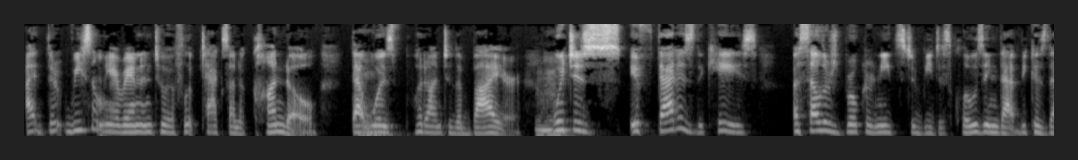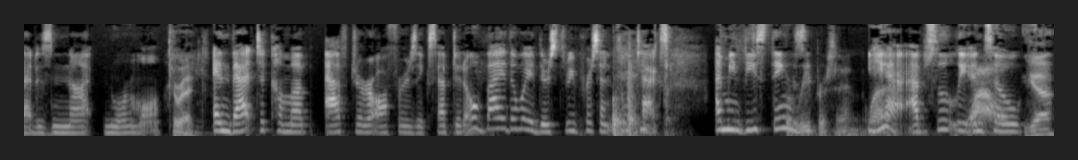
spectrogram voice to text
I, there, recently, I ran into a flip tax on a condo that mm-hmm. was put onto the buyer, mm-hmm. which is, if that is the case, a seller's broker needs to be disclosing that because that is not normal. Correct. And that to come up after offer is accepted. Oh, by the way, there's 3% food tax. I mean, these things. Three percent. Yeah, absolutely. And so Yeah.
